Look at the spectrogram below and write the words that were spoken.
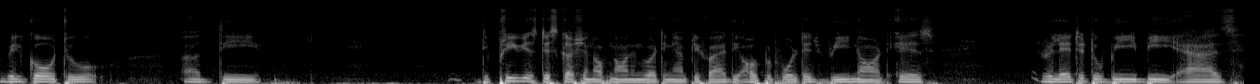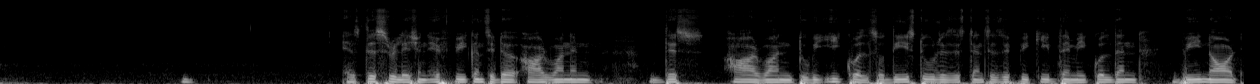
we'll go to uh, the the previous discussion of non-inverting amplifier. The output voltage V naught is related to VB as as this relation if we consider R1 and this R1 to be equal. So these two resistances if we keep them equal then V naught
